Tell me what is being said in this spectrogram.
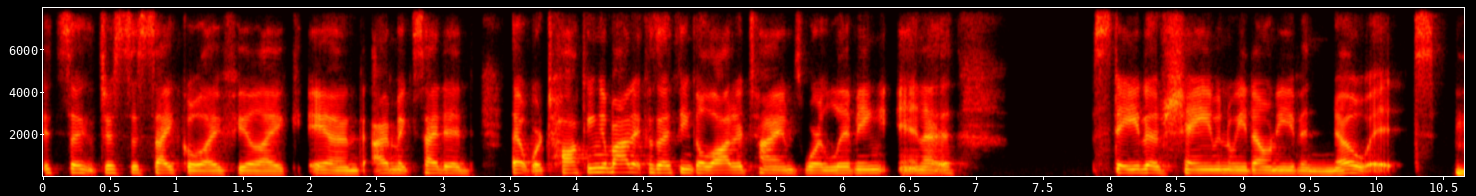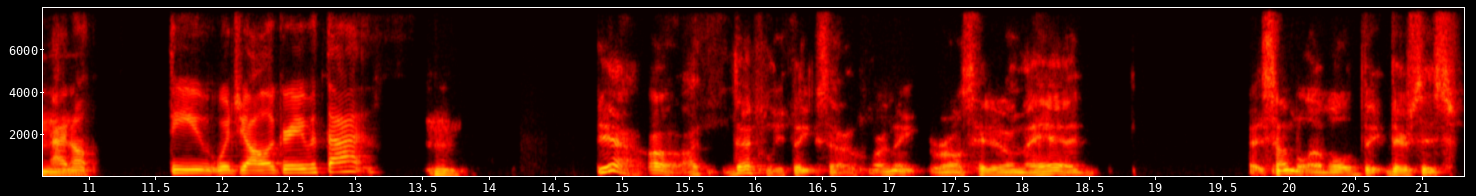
it's a just a cycle i feel like and i'm excited that we're talking about it because i think a lot of times we're living in a state of shame and we don't even know it mm. i don't do you would y'all agree with that mm. yeah oh i definitely think so i think ross hit it on the head at some level there's this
